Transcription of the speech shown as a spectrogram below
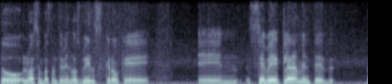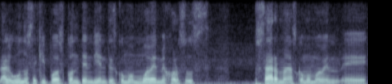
lo, hacen bastante bien los Bills. Creo que se ve claramente algunos equipos contendientes cómo mueven mejor sus, armas, cómo mueven eh,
